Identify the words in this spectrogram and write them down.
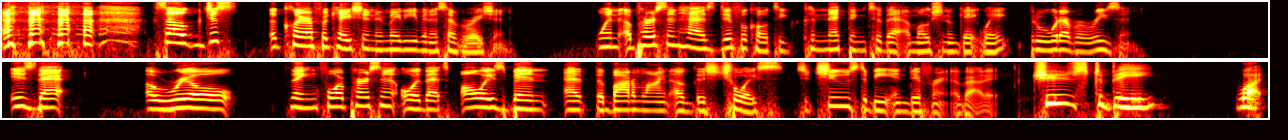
so just a clarification and maybe even a separation. When a person has difficulty connecting to that emotional gateway through whatever reason, is that a real thing for a person or that's always been at the bottom line of this choice to choose to be indifferent about it? choose to be what?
